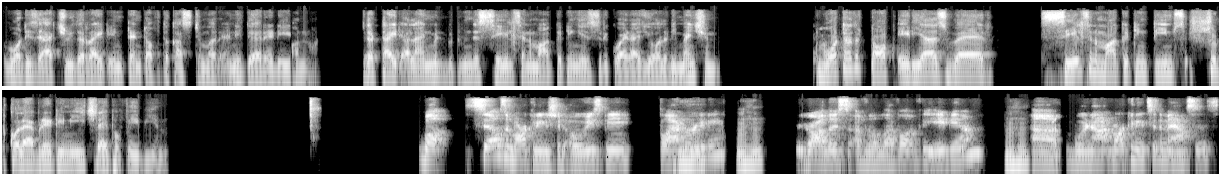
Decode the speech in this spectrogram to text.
what is actually the right intent of the customer and if they are ready or not. The tight alignment between the sales and marketing is required, as you already mentioned. What are the top areas where sales and marketing teams should collaborate in each type of ABM? Well, sales and marketing should always be collaborating, Mhm. regardless of the level of the ABM. Mhm. Uh, we're not marketing to the masses.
